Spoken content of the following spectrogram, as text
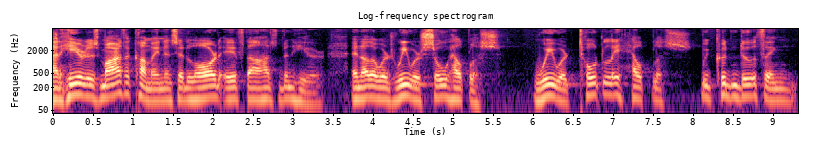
And here is Martha coming and said, Lord, if thou hadst been here. In other words, we were so helpless. We were totally helpless. We couldn't do a thing.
